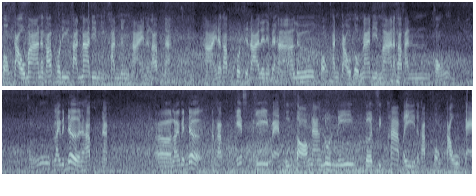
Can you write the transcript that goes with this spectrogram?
ของเก่ามานะครับ พอดีคันหน้าดินอีกคันหนึ่งหายนะครับนะ หายนะครับโคตรเสียดายเลยเนี่ยไปหาลื้อของคันเก่าตกหน้าดินมานะครับคันของของไลเวนเดอร์นะครับนะไลเวนเดอร์นะครับ SP 802นะรุ่นนี้เกิน 15 ปีนะครับ ของเก่าแก่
